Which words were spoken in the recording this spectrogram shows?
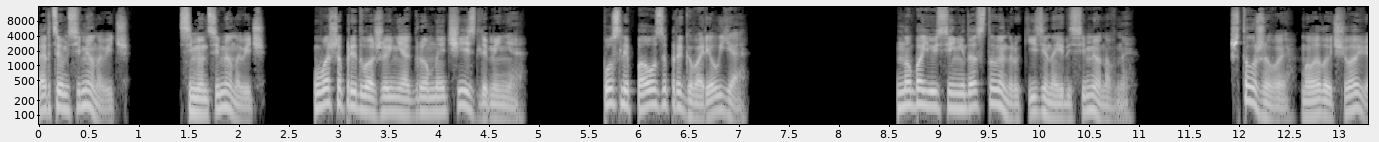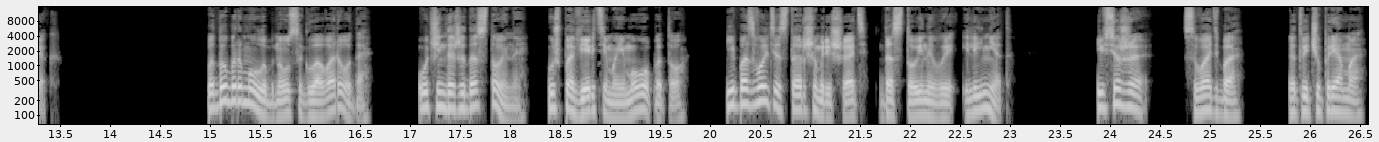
Артем Семенович. Семен Семенович, ваше предложение — огромная честь для меня. После паузы проговорил я. Но, боюсь, я недостоин руки Зинаиды Семеновны. Что же вы, молодой человек? По-доброму улыбнулся глава рода. Очень даже достойны, уж поверьте моему опыту. И позвольте старшим решать, достойны вы или нет. И все же, свадьба, отвечу прямо.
